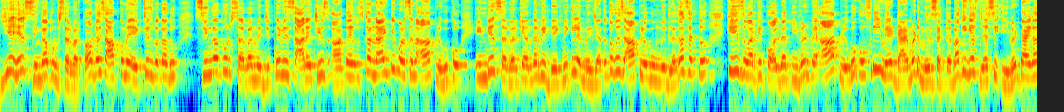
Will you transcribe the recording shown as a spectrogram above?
ये है सिंगापुर सर्वर का। और गैस आपको मैं एक चीज़ बता दूँ, सिंगापुर सर्वर में जितने भी सारे चीज़ आते हैं, उसका 90 आप लोगों को इंडियन सर्वर के अंदर भी देखने के लिए मिल जाता तो गैस आप लोग उम्मीद लगा सकते हो कि इस बार के कॉल बैक इवेंट पे आप लोगों को फ्री में डायमंड मिल सकता है। बाकी गैस जैसे इवेंट आएगा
